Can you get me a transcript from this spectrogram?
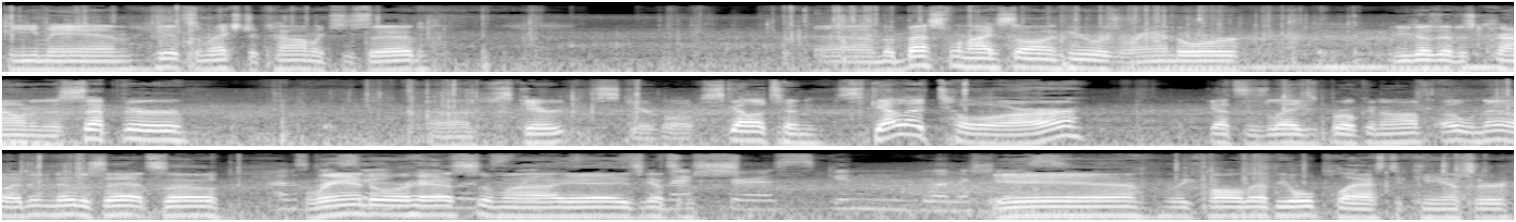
He-Man. He had some extra comics. He said. Uh, the best one I saw in here was Randor. And he does have his crown and his scepter. Uh, scare, scareglow, skeleton, Skeletor. Got his legs broken off. Oh no, I didn't notice that. So I was gonna Randor has some. Uh, yeah, he's got some. extra skin blemishes. Yeah, they call that the old plastic cancer.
